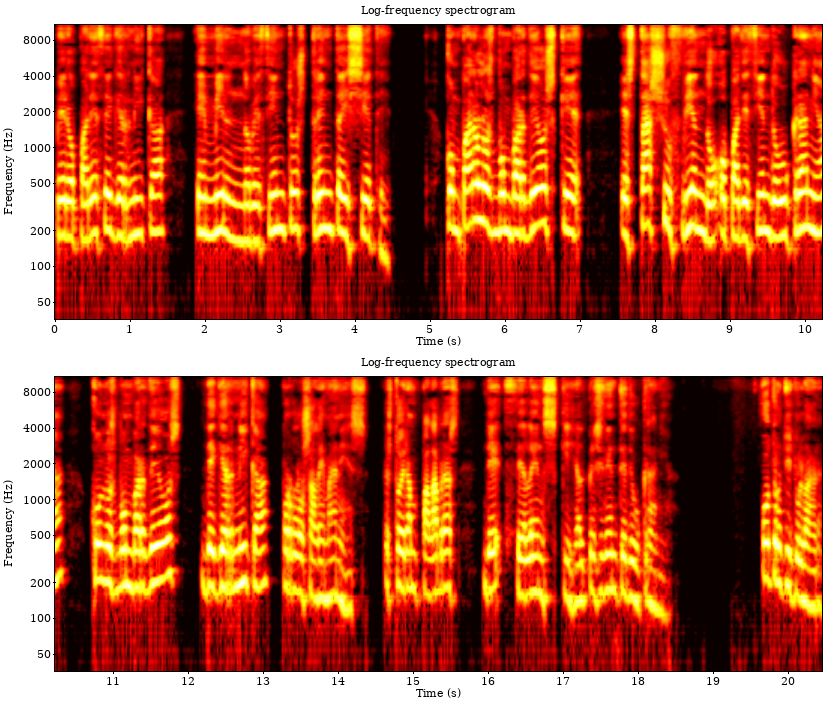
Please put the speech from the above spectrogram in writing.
pero parece Guernica en 1937. Compara los bombardeos que está sufriendo o padeciendo Ucrania con los bombardeos de Guernica por los alemanes. Esto eran palabras de Zelensky, el presidente de Ucrania. Otro titular.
